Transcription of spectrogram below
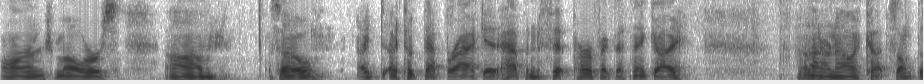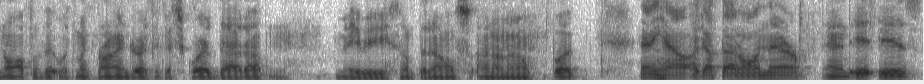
orange mowers. Um, so I, I took that bracket, it happened to fit perfect. I think I, I don't know, I cut something off of it with my grinder. I think I squared that up and maybe something else. I don't know. But anyhow, I got that on there and it is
